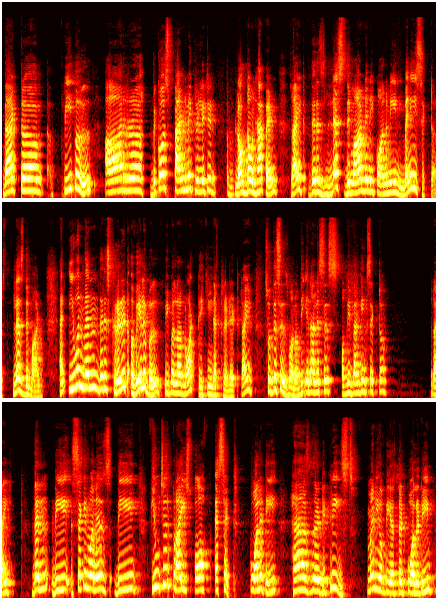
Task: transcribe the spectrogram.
that uh, people are, uh, because pandemic related lockdown happened, right? There is less demand in economy in many sectors, less demand. And even when there is credit available, people are not taking that credit, right? So this is one of the analysis of the banking sector, right? Then the second one is the future price of asset quality has uh, decreased. Many of the asset quality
